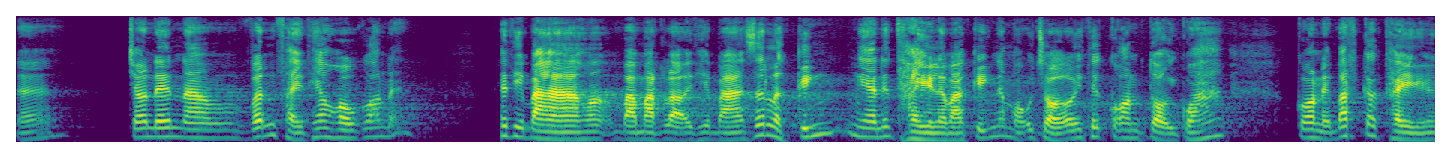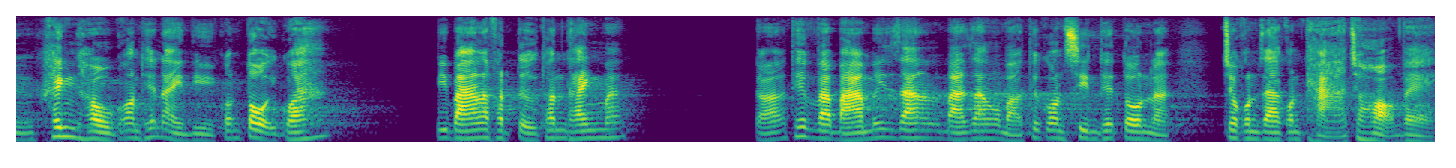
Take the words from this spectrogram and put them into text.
đấy. cho nên là vẫn phải theo hầu con đấy. Thế thì bà bà mặt lợi thì bà rất là kính. Nghe đến thầy là bà kính lắm. Ôi trời ơi thế con tội quá. Con lại bắt các thầy khinh hầu con thế này thì con tội quá. Vì bà là phật tử thân thanh mà. Đó thế và bà mới ra bà ra bảo thưa con xin thế tôn là cho con ra con thả cho họ về.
